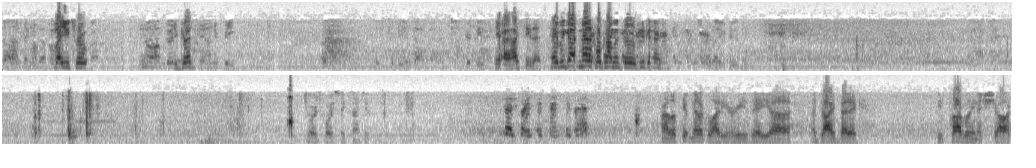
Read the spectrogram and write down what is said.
What about you, Troop? No, I'm good. You good? Stay on your feet. This could be a diabetic. Could be. Yeah, I see that. Hey, we got medical coming through. If you can. George 4692. Search 4692, go ahead. All right, let's get medical out of here. He's a uh, a diabetic. He's probably in a shock.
